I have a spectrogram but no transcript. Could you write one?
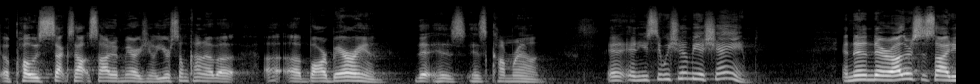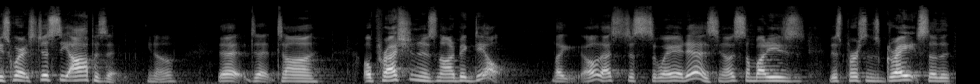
oppose sex outside of marriage. You know, you're some kind of a, a, a barbarian that has, has come around. And, and you see, we shouldn't be ashamed. And then there are other societies where it's just the opposite, you know, that, that uh, oppression is not a big deal. Like, oh, that's just the way it is. You know, somebody's, this person's great, so that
